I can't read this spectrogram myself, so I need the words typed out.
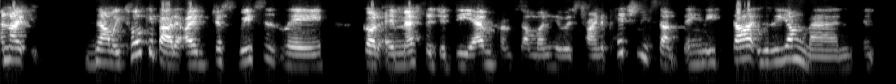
and I, now we talk about it, I've just recently got a message, a DM from someone who was trying to pitch me something, and he started was a young man in,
